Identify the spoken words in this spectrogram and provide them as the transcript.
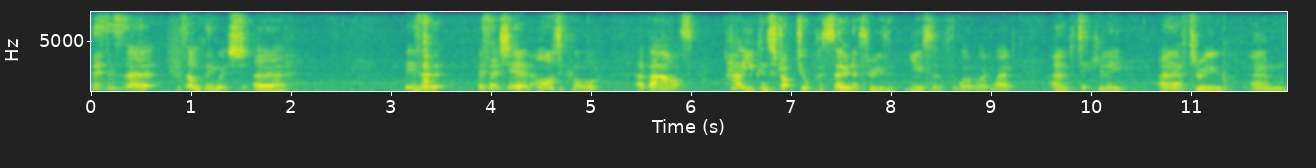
This is uh, something which uh, is a, essentially an article about how you construct your persona through the use of the World Wide Web, and particularly uh, through um,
